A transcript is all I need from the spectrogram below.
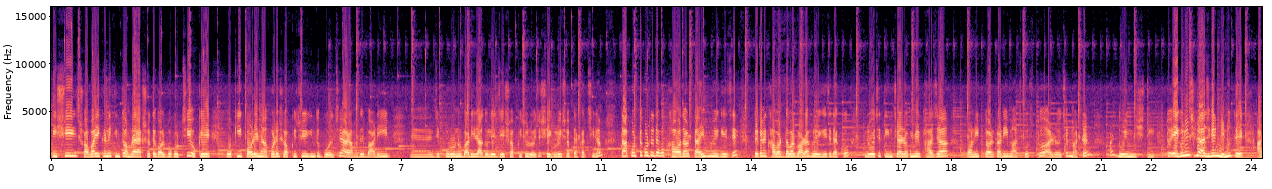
পিসি, সবাই এখানে কিন্তু আমরা একসাথে গল্প করছি। ওকে, ও কি করে, না করে সব কিছুই কিন্তু বলছে। আর আমাদের বাড়ির যে পুরনো বাড়ির আদলে যে সব কিছু রয়েছে, সেগুলোই সব দেখাচ্ছিলাম। তা করতে করতে দেখো খাওয়া দাওয়ার টাইম হয়ে গিয়েছে। তো এখানে খাবার দাবার বাড়া হয়ে গিয়েছে। দেখো, রয়েছে তিন, চার রকমের ভাজা, পনির তরকারি, মাছ পোস্ত, আর রয়েছে মাটন আর দই মিষ্টি। তো এগুলোই ছিল আজকের মেনুতে। আর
